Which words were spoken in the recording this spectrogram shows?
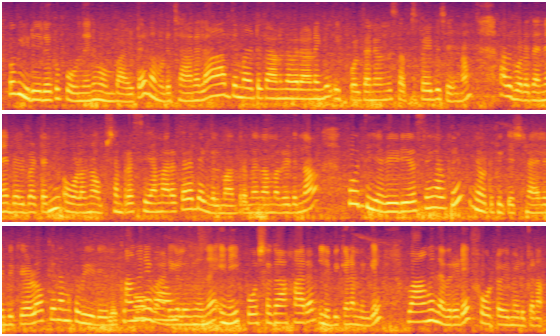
ഇപ്പോൾ വീഡിയോയിലേക്ക് പോകുന്നതിന് മുമ്പായിട്ട് നമ്മുടെ ചാനൽ ആദ്യമായിട്ട് കാണുന്നവരാണെങ്കിൽ ഇപ്പോൾ തന്നെ ഒന്ന് സബ്സ്ക്രൈബ് ചെയ്യണം. അതുപോലെ തന്നെ ബെൽ ബട്ടണിൽ ഓളെന്ന ഓപ്ഷൻ പ്രസ് ചെയ്യാൻ മറക്കരുതെങ്കിൽ മാത്രമേ നമ്മളിടുന്ന പുതിയ വീഡിയോസ് നിങ്ങൾക്ക് നോട്ടിഫിക്കേഷനായി ലഭിക്കുകയുള്ളൂ. ഓക്കെ നമുക്ക് വീഡിയോയിലേക്ക് അങ്ങനെ വാടികളിൽ നിന്ന് ഇനി പോഷകാഹാരം ലഭിക്കണമെങ്കിൽ വാങ്ങുന്നവരുടെ ഫോട്ടോയും എടുക്കണം.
